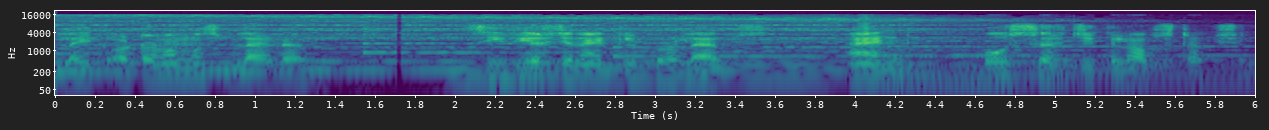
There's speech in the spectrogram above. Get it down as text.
like autonomous bladder, severe genital prolapse, and post surgical obstruction.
